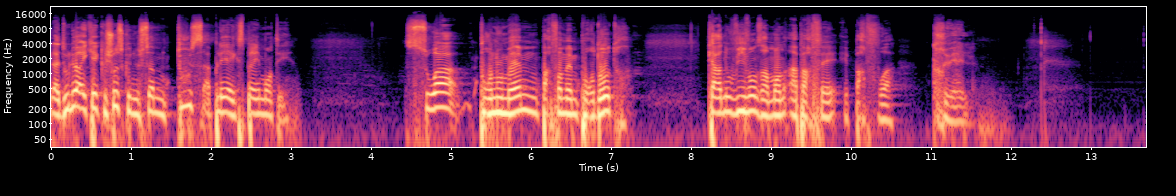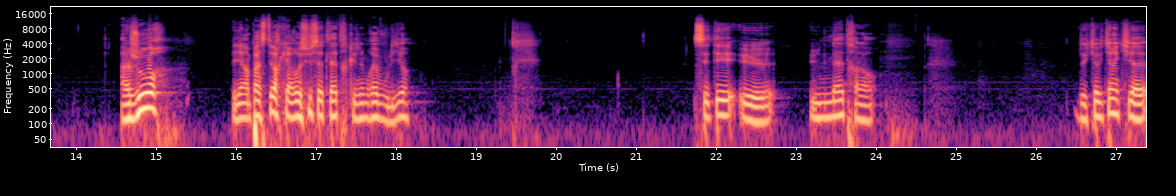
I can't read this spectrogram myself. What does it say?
La douleur est quelque chose que nous sommes tous appelés à expérimenter. Soit pour nous-mêmes, parfois même pour d'autres, car nous vivons dans un monde imparfait et parfois cruel. Un jour, il y a un pasteur qui a reçu cette lettre que j'aimerais vous lire. C'était euh, une lettre de quelqu'un qui a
